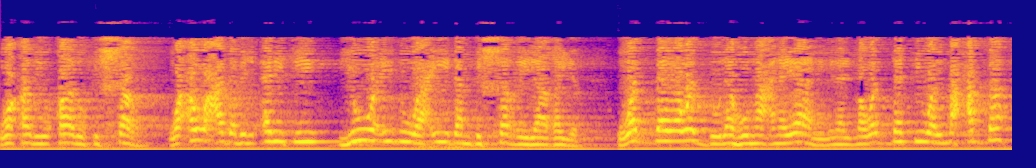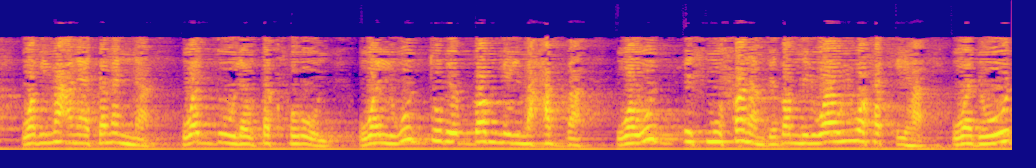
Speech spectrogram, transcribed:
وقد يقال في الشر وأوعد بالألف يوعد وعيدا بالشر لا غير. ود يود له معنيان من المودة والمحبة وبمعنى تمنى. ودوا لو تكفرون. والود بالضم المحبة وود اسم صنم بضم الواو وفتحها. ودود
